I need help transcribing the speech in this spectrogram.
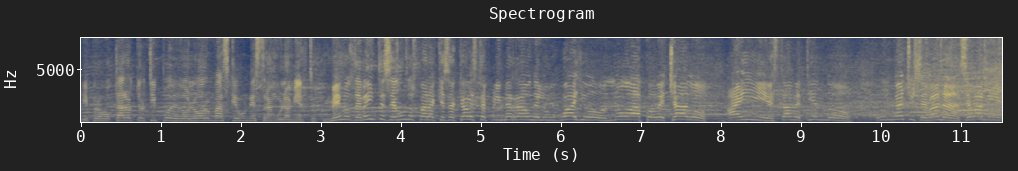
y provocar otro tipo de dolor más que un estrangulamiento. Menos de 20 segundos para que se acabe este primer round. El uruguayo no ha aprovechado. Ahí está metiendo un gancho y se van a, se van a ir.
